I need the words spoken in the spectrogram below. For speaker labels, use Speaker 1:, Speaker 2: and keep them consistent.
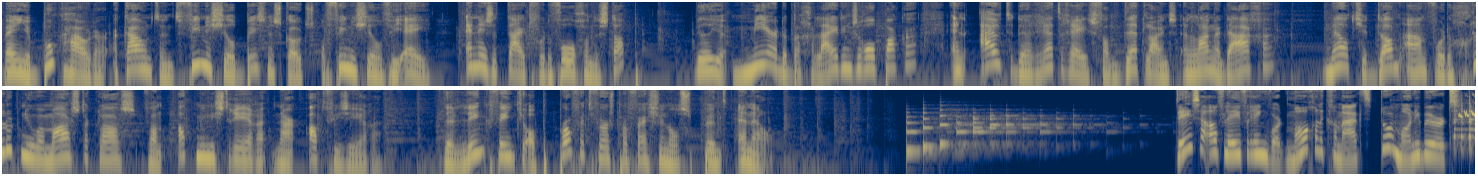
Speaker 1: Ben je boekhouder, accountant, financieel business coach of financieel VA en is het tijd voor de volgende stap? Wil je meer de begeleidingsrol pakken en uit de red race van deadlines en lange dagen? Meld je dan aan voor de gloednieuwe masterclass van administreren naar adviseren. De link vind je op profitfirstprofessionals.nl.
Speaker 2: Deze aflevering wordt mogelijk gemaakt door Moneybird.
